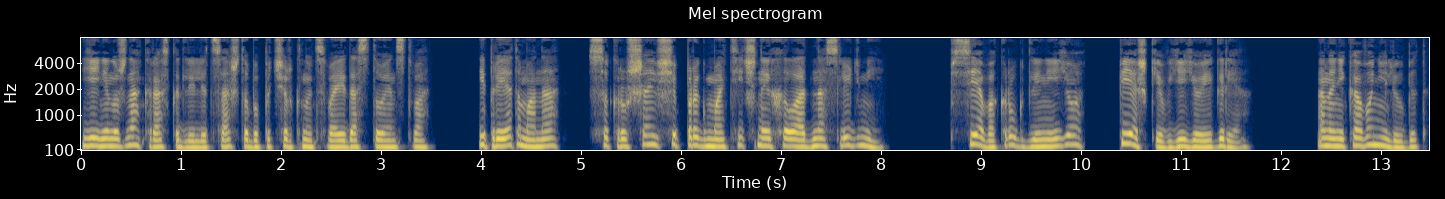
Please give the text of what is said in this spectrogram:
Ей не нужна краска для лица, чтобы подчеркнуть свои достоинства, и при этом она сокрушающе прагматична и холодна с людьми. Все вокруг для нее пешки в ее игре. Она никого не любит,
